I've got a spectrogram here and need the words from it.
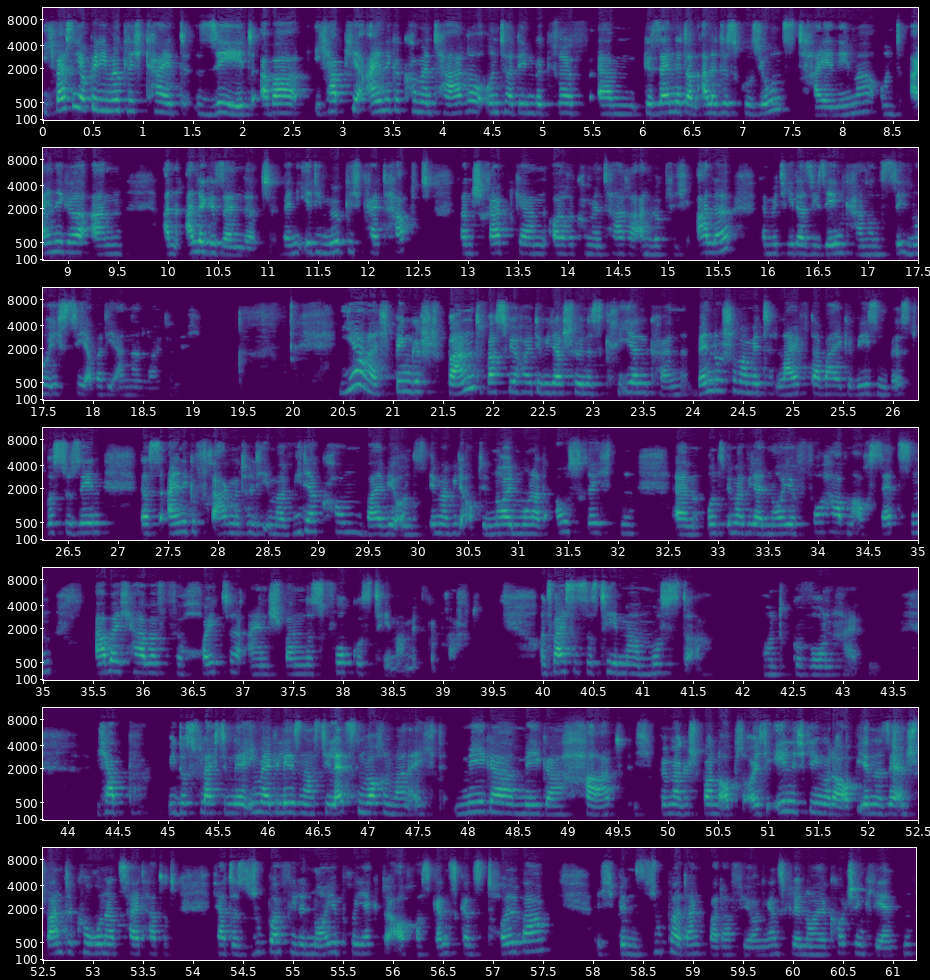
Ich weiß nicht, ob ihr die Möglichkeit seht, aber ich habe hier einige Kommentare unter dem Begriff ähm, gesendet an alle Diskussionsteilnehmer und einige an, an alle gesendet. Wenn ihr die Möglichkeit habt, dann schreibt gern eure Kommentare an wirklich alle, damit jeder sie sehen kann. Sonst sehe nur ich sie, aber die anderen Leute nicht. Ja, ich bin gespannt, was wir heute wieder Schönes kreieren können. Wenn du schon mal mit live dabei gewesen bist, wirst du sehen, dass einige Fragen natürlich immer wieder kommen, weil wir uns immer wieder auf den neuen Monat ausrichten, ähm, uns immer wieder neue Vorhaben auch setzen. Aber ich habe für heute ein spannendes Fokusthema mitgebracht. Und zwar ist es das Thema Muster und Gewohnheiten. Ich habe wie du es vielleicht in der E-Mail gelesen hast, die letzten Wochen waren echt mega, mega hart. Ich bin mal gespannt, ob es euch ähnlich ging oder ob ihr eine sehr entspannte Corona-Zeit hattet. Ich hatte super viele neue Projekte, auch was ganz, ganz toll war. Ich bin super dankbar dafür und ganz viele neue Coaching-Klienten.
